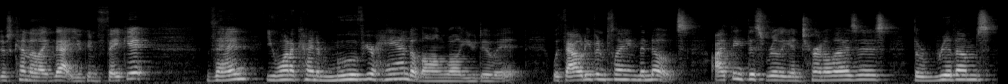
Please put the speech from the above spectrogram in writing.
just kind of like that. You can fake it. Then you want to kind of move your hand along while you do it without even playing the notes. I think this really internalizes the rhythms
